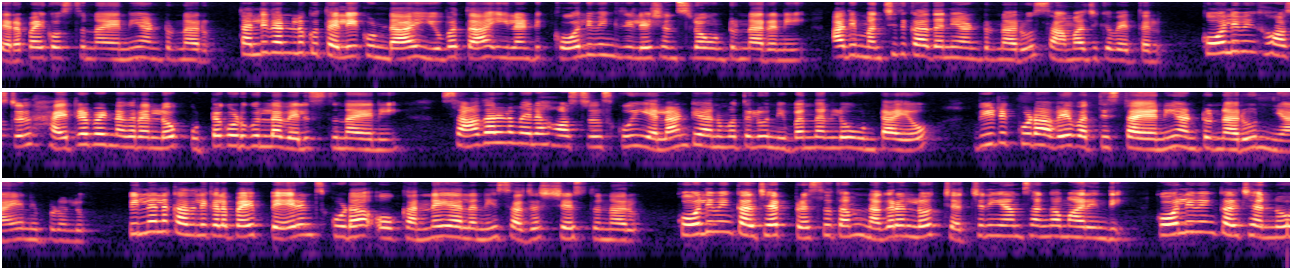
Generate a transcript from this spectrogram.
తెరపైకి వస్తున్నాయని అంటున్నారు. తల్లిదండ్రులకు తెలియకుండా యువత ఇలాంటి కోలివింగ్ రిలేషన్స్లో ఉంటున్నారని అది మంచిది కాదని అంటున్నారు సామాజికవేత్తలు. కోలివింగ్ హాస్టల్ హైదరాబాద్ నగరంలో పుట్టగొడుగుల్లా వెలుస్తున్నాయని సాధారణమైన హాస్టల్స్కు ఎలాంటి అనుమతులు నిబంధనలు ఉంటాయో వీటికి కూడా అవే వర్తిస్తాయని అంటున్నారు న్యాయ నిపుణులు. పిల్లల కదలికలపై పేరెంట్స్ కూడా ఓ కన్నయ్యాలని సజెస్ట్ చేస్తున్నారు. కోలివింగ్ కల్చర్ ప్రస్తుతం నగరంలో చర్చనీయాంశంగా మారింది. కోలివింగ్ కల్చర్ను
